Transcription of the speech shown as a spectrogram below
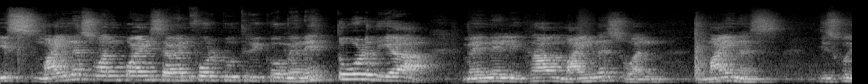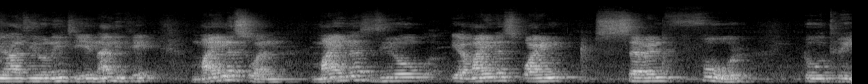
इस minus one point seven four two three को मैंने तोड़ दिया। मैंने लिखा माइनस वन माइनस, जिसको यहाँ ज़ीरो नहीं चाहिए, ना लिखे। माइनस वन माइनस ज़ीरो या minus point seven four two three.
